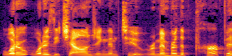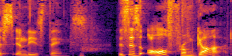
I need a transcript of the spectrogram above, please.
What, are, what is he challenging them to? Remember the purpose in these things. This is all from God.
